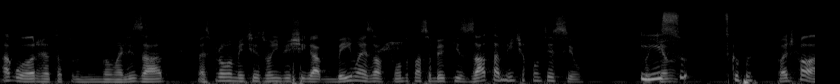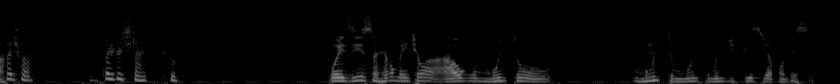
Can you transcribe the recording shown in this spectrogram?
agora já está tudo normalizado, mas provavelmente eles vão investigar bem mais a fundo para saber o que exatamente aconteceu. Isso, desculpa. Pode falar. Pode falar. Pode continuar, desculpa. Pois isso realmente é uma, algo muito, muito, muito, muito difícil de acontecer.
